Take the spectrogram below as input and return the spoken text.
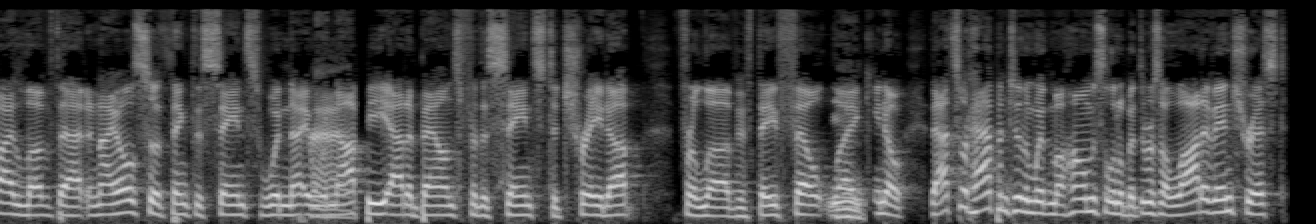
I love that, and I also think the Saints would not. It would not be out of bounds for the Saints to trade up for Love if they felt like you know that's what happened to them with Mahomes a little bit. There was a lot of interest,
